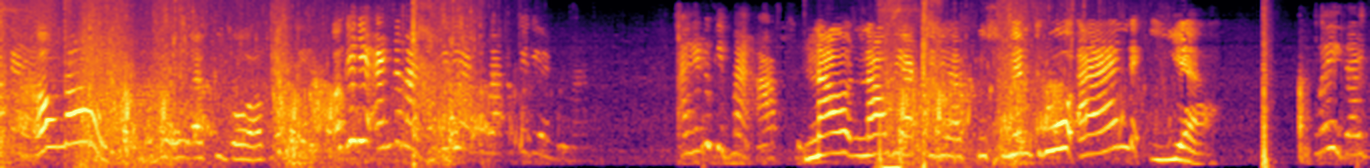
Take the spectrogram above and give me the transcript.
Okay. Oh no! Okay, we have to go up. Okay. Okay, the. Okay, the Enderman. Okay, the Enderman. I need to keep my axe. Now, now we actually have to swim through, and yeah, Wait, I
